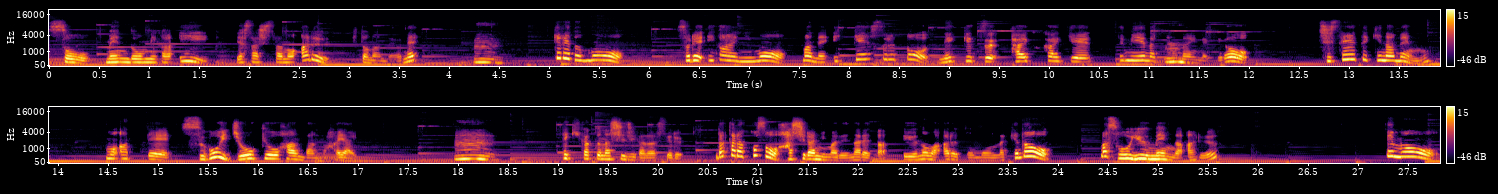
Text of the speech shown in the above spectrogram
そう面倒見がいい優しさのある人なんだよね。うんけれどもそれ以外にもまあね一見すると熱血体育会系って見えなくもないんだけど、知性的な面もあってすごい状況判断が早い。うん。的確な指示が出せる。だからこそ柱にまでなれたっていうのはあると思うんだけどまあそういう面がある。でも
